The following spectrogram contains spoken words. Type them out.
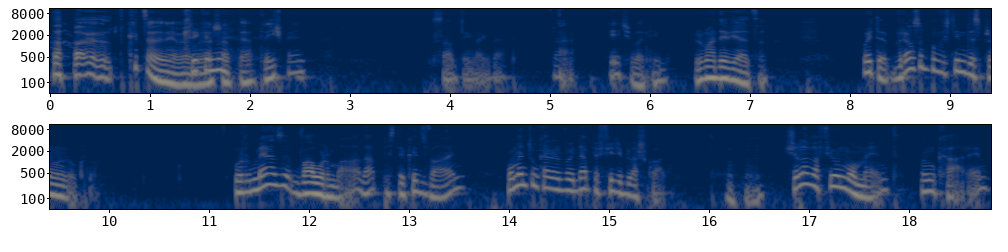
Câți ani avem Cred că șaptea? 13 ani? Something like that. Da, e ceva timp. Jumătate de viață. Uite, vreau să povestim despre un lucru urmează, va urma, da, peste câțiva ani, momentul în care îl voi da pe Filip la școală. Uh-huh. Și ăla va fi un moment în care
